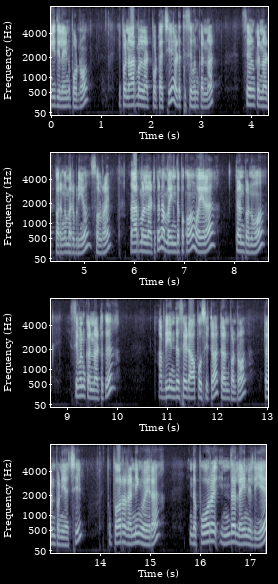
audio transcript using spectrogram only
மீதி லைன் போடுறோம். இப்போ நார்மல் நாட் போட்டாச்சு அடுத்து சிவன் கண் நாட் சிவன் கண் நாட் பாருங்கள் மறுபடியும் சொல்கிறேன் நார்மல் நாட்டுக்கு நம்ம இந்த பக்கம் ஒயரை டர்ன் பண்ணுவோம். சிவன் கண் நாட்டுக்கு அப்படியே இந்த சைடு ஆப்போசிட்டாக டர்ன் பண்ணுறோம் டர்ன் பண்ணியாச்சு. இப்போ போகிற ரன்னிங் ஒயரை இந்த போகிற இந்த லைன்லேயே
